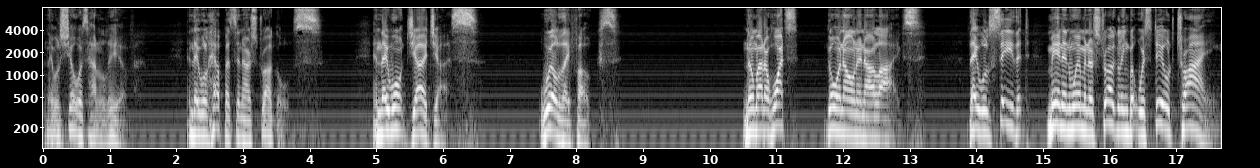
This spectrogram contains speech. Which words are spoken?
And they will show us how to live. And they will help us in our struggles. And they won't judge us. Will they, folks? No matter what's going on in our lives, they will see that men and women are struggling, but we're still trying.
